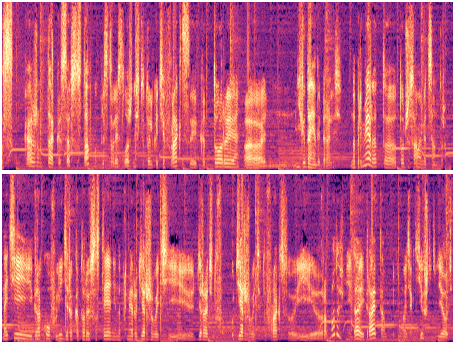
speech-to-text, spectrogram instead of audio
Скажем так, SF-состав мог представлять сложностью только те фракции, которые э, никогда не добирались. Например, это тот же самый медцентр. Найти игроков и лидера, которые в состоянии, например, удерживать и держать эту, удерживать эту фракцию и работать в ней, да, играть там, поднимать актив, что-то делать,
